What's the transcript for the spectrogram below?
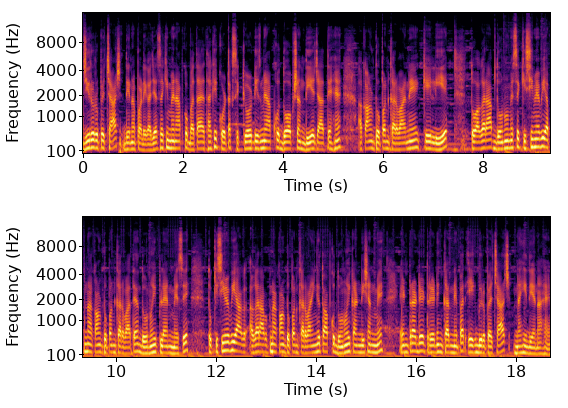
ज़ीरो रुपये चार्ज देना पड़ेगा। जैसा कि मैंने आपको बताया था कि कोटक सिक्योरिटीज़ में आपको दो ऑप्शन दिए जाते हैं अकाउंट ओपन करवाने के लिए। तो अगर आप दोनों में से किसी में भी अपना अकाउंट ओपन करवाते हैं, दोनों ही प्लान में से तो किसी में भी अगर आप अपना अकाउंट ओपन करवाएँगे तो आपको दोनों ही कंडीशन में इंट्राडे ट्रेडिंग करने पर एक भी रुपये चार्ज नहीं देना है।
